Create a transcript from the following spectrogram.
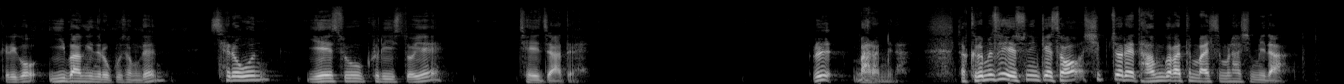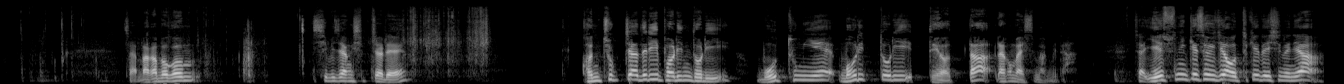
그리고 이방인으로 구성된 새로운 예수 그리스도의 제자들을 말합니다. 자, 그러면서 예수님께서 10절에 다음과 같은 말씀을 하십니다. 자, 마가복음 12장 10절에 건축자들이 버린 돌이 모퉁이의 머릿돌이 되었다라고 말씀합니다. 자, 예수님께서 이제 어떻게 되시느냐?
